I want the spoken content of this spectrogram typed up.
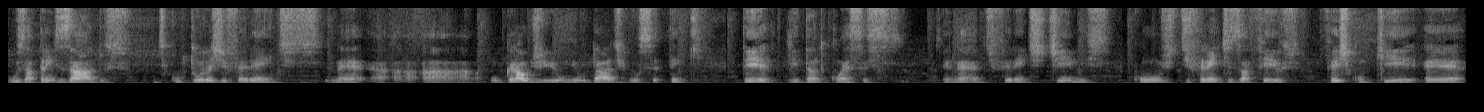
os aprendizados de culturas diferentes, né, a, a, a, o grau de humildade que você tem que ter lidando com esses né, diferentes times, com os diferentes desafios, fez com que é,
